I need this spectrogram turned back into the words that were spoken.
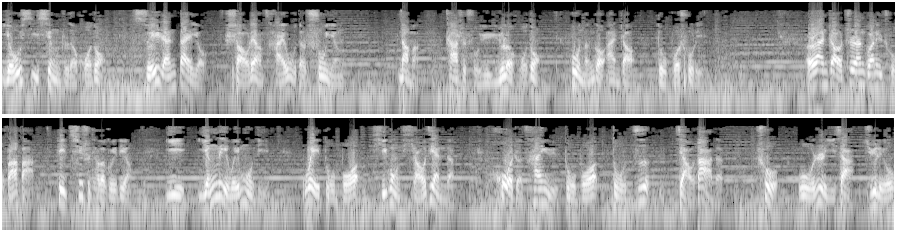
游戏性质的活动，虽然带有少量财物的输赢，那么它是属于娱乐活动，不能够按照赌博处理。而按照《治安管理处罚法》第七十条的规定，以盈利为目的为赌博提供条件的，或者参与赌博赌资较大的，处。五日以下拘留，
